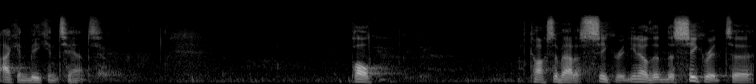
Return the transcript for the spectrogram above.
I can be content. Paul talks about a secret. You know, the, the secret to,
